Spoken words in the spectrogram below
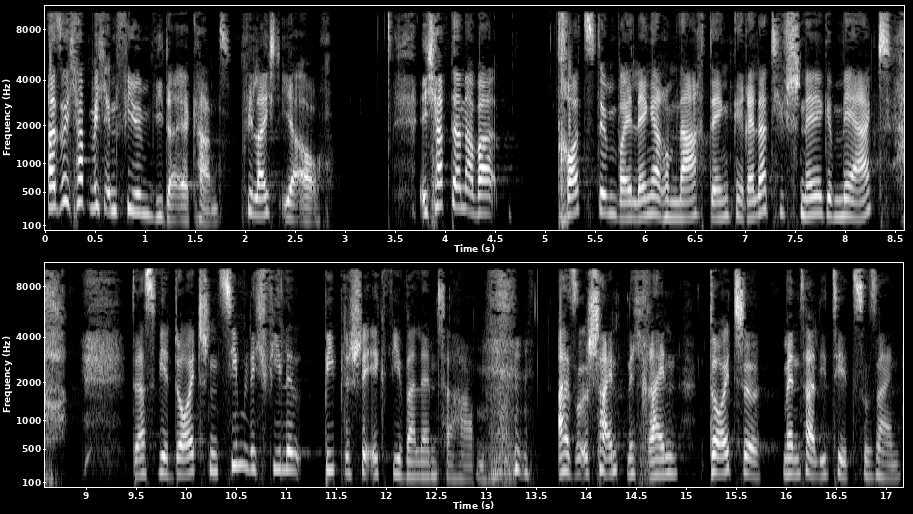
also ich habe mich in vielen wiedererkannt, vielleicht ihr auch. Ich habe dann aber trotzdem bei längerem Nachdenken relativ schnell gemerkt, dass wir Deutschen ziemlich viele biblische Äquivalente haben. Also es scheint nicht rein deutsche Mentalität zu sein.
